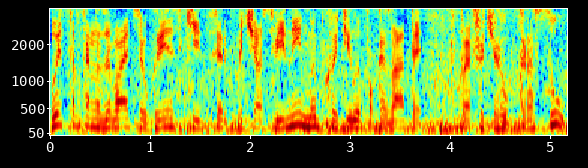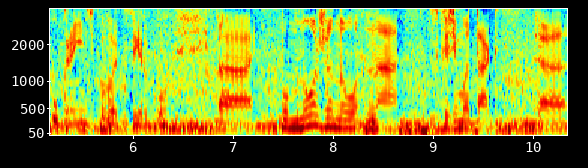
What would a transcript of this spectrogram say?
Виставка називається Український цирк під час війни. Ми б хотіли показати в першу чергу красу українського цирку, е, помножену на, скажімо так, е,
